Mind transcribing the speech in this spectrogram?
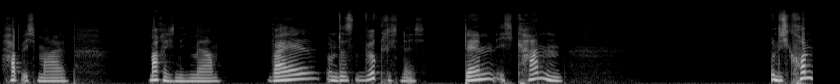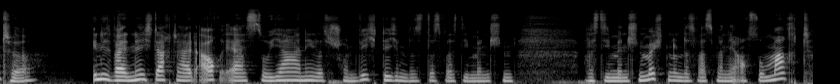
Hab ich mal. Mache ich nicht mehr. Weil, und das wirklich nicht. Denn ich kann und ich konnte weil ne, ich dachte halt auch erst so, ja, nee, das ist schon wichtig und das ist das, was die Menschen, was die Menschen möchten und das, was man ja auch so macht.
